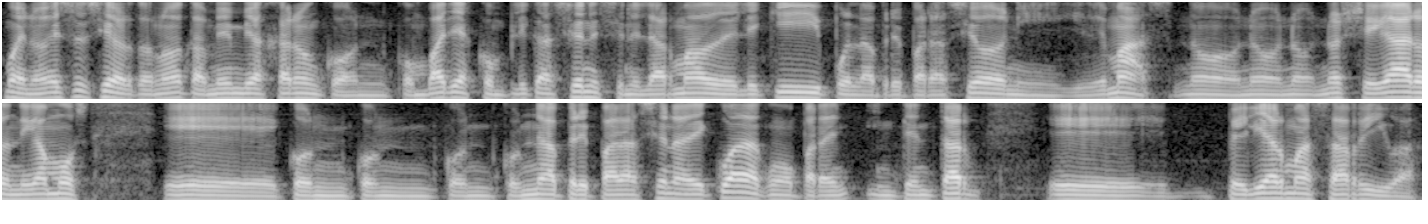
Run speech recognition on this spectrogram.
Bueno, eso es cierto, ¿no? También viajaron con, con varias complicaciones en el armado del equipo, en la preparación y, demás. No, no, no, no llegaron, digamos, eh, con, con, con, una preparación adecuada como para intentar eh, pelear más arriba.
